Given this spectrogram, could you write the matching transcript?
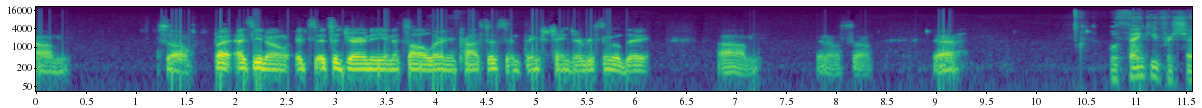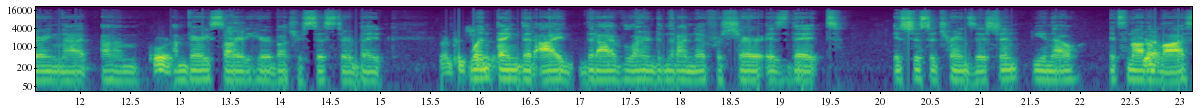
Um, so but as you know it's it's a journey and it's all a learning process and things change every single day. Um, you know so yeah well, thank you for sharing that. Um, I'm very sorry to hear about your sister, but one thing that I that I've learned and that I know for sure is that it's just a transition. You know, it's not yeah. a loss.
